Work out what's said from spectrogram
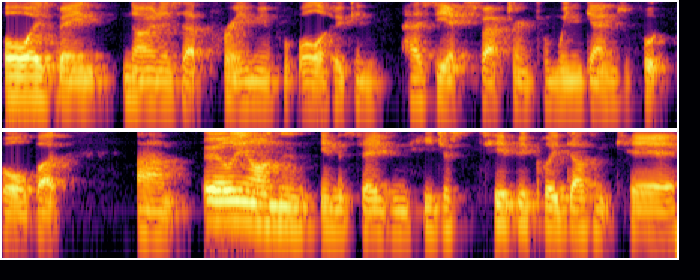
always been known as that premium footballer who can has the X factor and can win games of football. But um, early on in, the season, he just typically doesn't care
